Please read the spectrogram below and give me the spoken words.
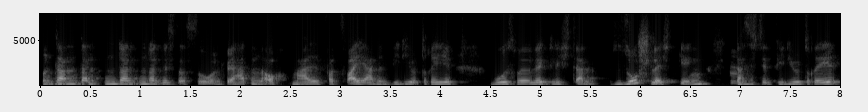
Und dann, dann, und dann, und dann ist das so. Und wir hatten auch mal vor zwei Jahren einen Videodreh, wo es mir wirklich dann so schlecht ging, mhm. dass ich den Videodreh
